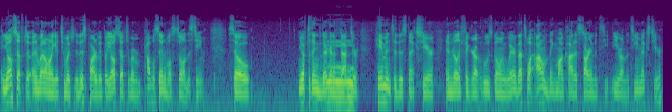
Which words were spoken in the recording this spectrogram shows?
and you also have to, and I don't want to get too much into this part of it, but you also have to remember Pablo Sandoval's still on this team. So you have to think that they're going to factor him into this next year and really figure out who's going where. That's why I don't think Moncada is starting the te- year on the team next year,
